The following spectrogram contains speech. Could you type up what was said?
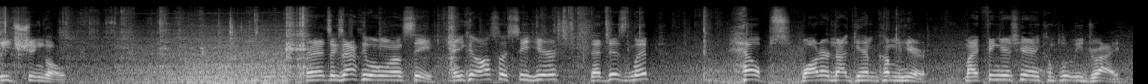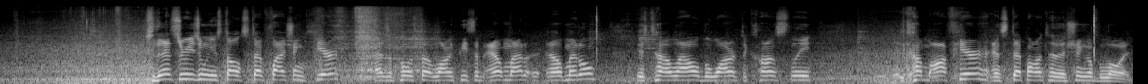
each shingle. And that's exactly what we want to see. And you can also see here that this lip helps water not get come here. My fingers here and completely dry. So that's the reason we install step flashing here as opposed to a long piece of L metal is to allow the water to constantly come off here and step onto the shingle below it.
